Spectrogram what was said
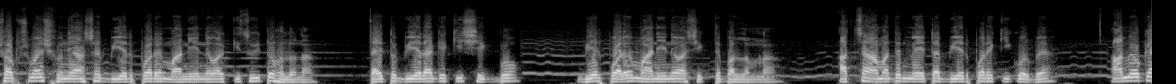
সবসময় শুনে আসা বিয়ের পরে মানিয়ে নেওয়ার কিছুই তো হলো না। তাই তো বিয়ের আগে কি শিখব? বিয়ের পরেও মানিয়ে নেওয়া শিখতে পারলাম না। আচ্ছা আমাদের মেয়েটা বিয়ের পরে কি করবে? আমি ওকে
